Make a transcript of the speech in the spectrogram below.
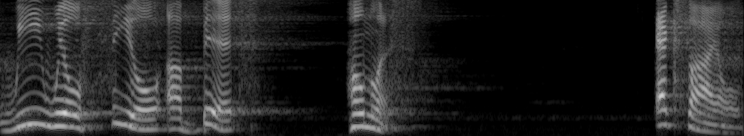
we will feel a bit homeless, exiled,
